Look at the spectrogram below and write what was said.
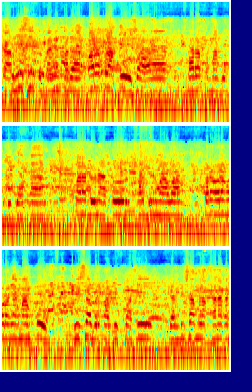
kami sih kepengen pada para pelaku usaha, para pemangku kebijakan, para donatur, para dermawan, para orang-orang yang mampu bisa berpartisipasi dan bisa melaksanakan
